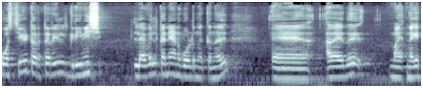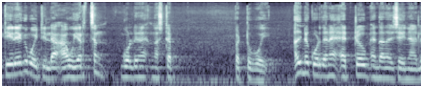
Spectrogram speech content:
പോസിറ്റീവ് ടെറിട്ടറിയിൽ ഗ്രീനിഷ് ലെവൽ തന്നെയാണ് ഗോൾഡ് നിൽക്കുന്നത്. അതായത് നെഗറ്റീവിലേക്ക് പോയിട്ടില്ല. ആ ഉയർച്ച ഗോൾഡിനെ നഷ്ടപ്പെട്ടു പോയി. അതിന്റെ കൂടെ തന്നെ ഏറ്റവും എന്താണെന്ന് വെച്ച് കഴിഞ്ഞാൽ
